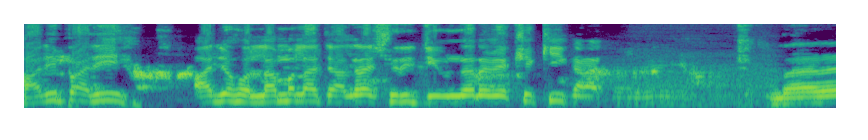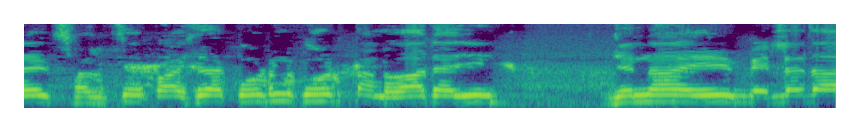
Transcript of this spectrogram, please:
ਹਾਜੀ ਭਾਜੀ, ਅੱਜ ਹੋਲਾ ਮਹੱਲਾ ਚੱਲ ਰਿਹਾ ਸ਼੍ਰੀ ਜੀਵਨਰ ਵੇਖੇ, ਕੀ ਕਹਿਣਾ ਚਾਹੁੰਦੇ ਹੋ ਮੈਂ ਸੱਚੇ ਪਾਤਸ਼ਾਹ ਦਾ ਕੋਟਨ ਕੋਟ, ਧੰਨਵਾਦ ਹੈ ਜੀ। ਜਿਨ੍ਹਾਂ ਇਹ ਮੇਲੇ ਦਾ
